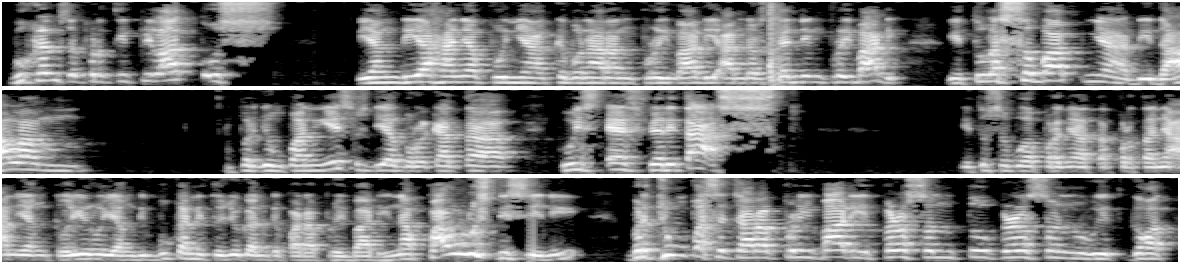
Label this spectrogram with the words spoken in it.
Bukan seperti Pilatus yang dia hanya punya kebenaran pribadi, understanding pribadi Itulah sebabnya di dalam perjumpaan Yesus dia berkata, "Quis es veritas?" Itu sebuah pernyataan pertanyaan yang keliru yang bukan ditujukan kepada pribadi. Nah, Paulus di sini berjumpa secara pribadi, person to person with God.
